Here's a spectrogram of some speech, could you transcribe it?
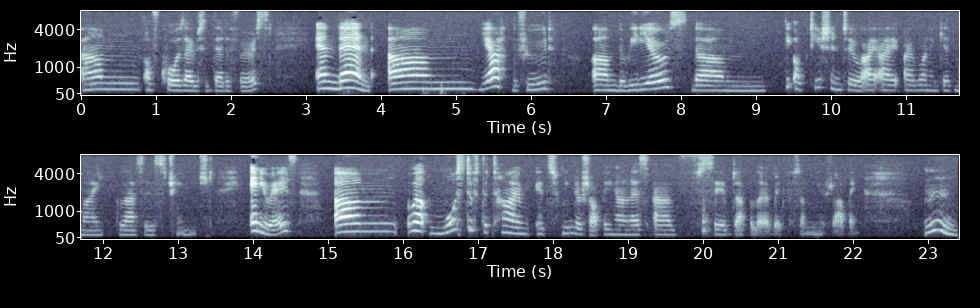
Um, of course I visit there the first. And then, um, yeah, the food, um, the videos, the um, the optician too. I I, I want to get my glasses changed. Anyways, um, well, most of the time it's window shopping unless I've saved up a little bit for some new shopping. Mm.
